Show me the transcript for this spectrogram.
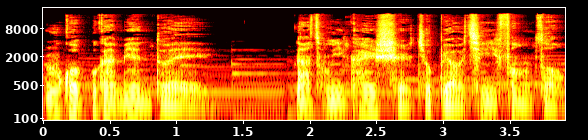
如果不敢面对，那从一开始就不要轻易放纵，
